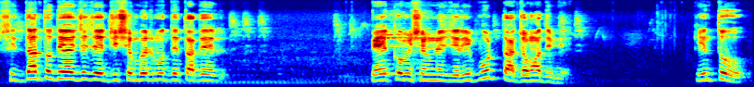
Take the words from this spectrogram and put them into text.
সিদ্ধান্ত দেওয়া হয়েছে যে ডিসেম্বরের মধ্যে তাদের পে কমিশনের যে রিপোর্ট তা জমা দিবে। কিন্তু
